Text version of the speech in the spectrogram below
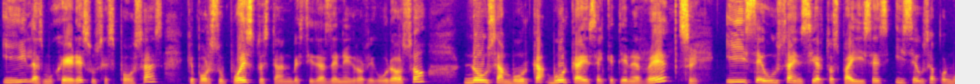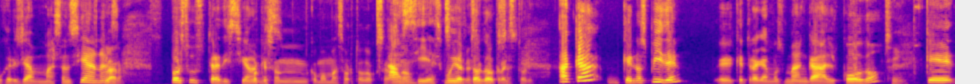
y las mujeres, sus esposas, que por supuesto están vestidas de negro riguroso, no usan burka. Burka es el que tiene red Sí, y se usa en ciertos países y se usa por mujeres ya más ancianas claro. por sus tradiciones. Porque son como más ortodoxas, ¿no? Así es, muy Sí, ortodoxas. Acá que nos piden eh, que traigamos manga al codo, Sí, que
